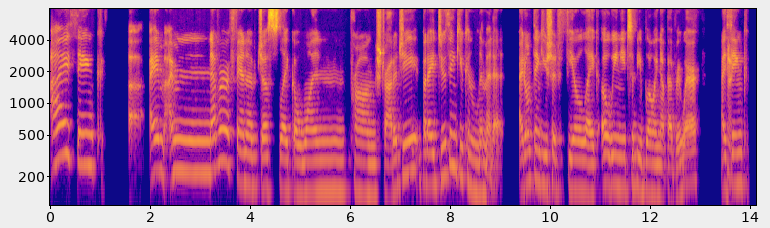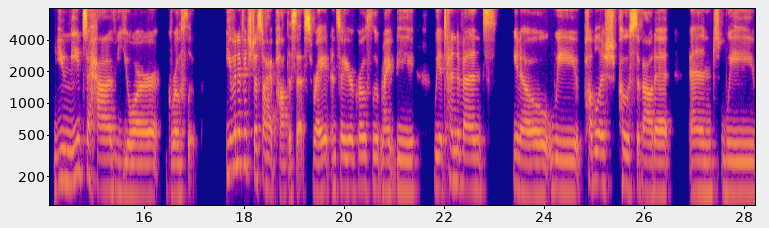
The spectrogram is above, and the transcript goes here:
I think uh, I'm I'm never a fan of just like a one prong strategy, but I do think you can limit it. I don't think you should feel like oh we need to be blowing up everywhere. I yeah. think you need to have your growth loop, even if it's just a hypothesis, right? And so your growth loop might be we attend events, you know, we publish posts about it, and we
